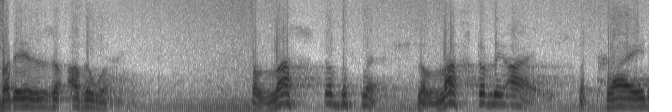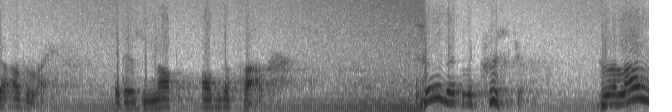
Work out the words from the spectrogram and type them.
but is of the world. The lust of the flesh, the lust of the eyes, the pride of life. It is not of the Father. So that the Christian who allows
